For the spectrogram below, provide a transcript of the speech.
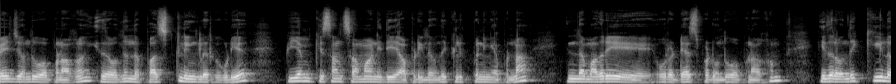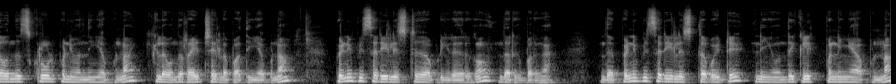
பேஜ் வந்து ஓப்பன் ஆகும். இதில் வந்து இந்த ஃபஸ்ட் லிங்கில் இருக்கக்கூடிய பிஎம் கிசான் சமாநிதி அப்படிங்கிற வந்து கிளிக் பண்ணிங்க அப்படின்னா இந்த மாதிரி ஒரு டேஷ்போர்ட் வந்து ஓப்பன் ஆகும். இதில் வந்து கீழே வந்து ஸ்க்ரோல் பண்ணி வந்தீங்க அப்படின்னா கீழே வந்து ரைட் சைடில் பார்த்தீங்க அப்படின்னா பெனிஃபிஷரி லிஸ்ட்டு அப்படிங்கிறது இருக்கும். இந்த இருக்குது பாருங்கள் இந்த பெனிஃபிஷரி லிஸ்ட்டில் போயிட்டு நீங்கள் வந்து கிளிக் பண்ணீங்க அப்படின்னா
